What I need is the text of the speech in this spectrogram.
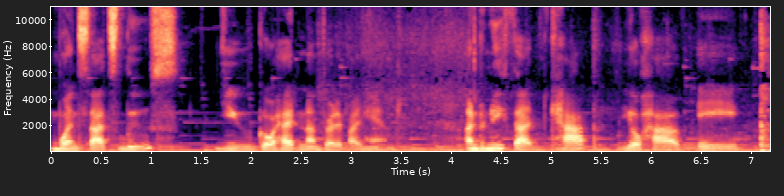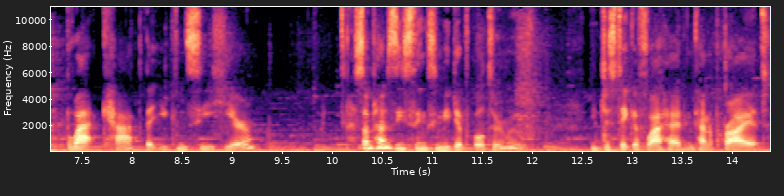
Once that's loose, you go ahead and unthread it by hand. Underneath that cap, you'll have a black cap that you can see here. Sometimes these things can be difficult to remove. You just take a flathead and kind of pry it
